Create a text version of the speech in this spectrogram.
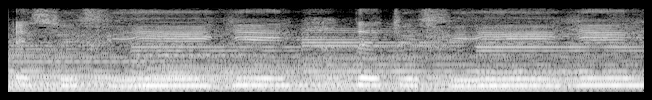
e sui figli dei tuoi figli.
